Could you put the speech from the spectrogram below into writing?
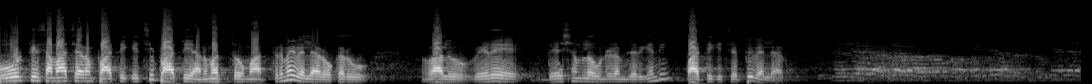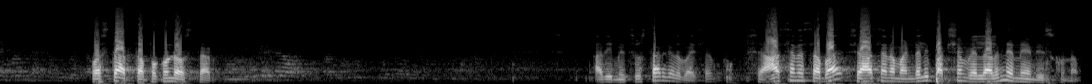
పూర్తి సమాచారం పార్టీకి ఇచ్చి పార్టీ అనుమతితో మాత్రమే వెళ్ళారు. ఒకరు వాళ్ళు వేరే దేశంలో ఉండడం జరిగింది పార్టీకి చెప్పి వెళ్ళారు. వస్తారు తప్పకుండా వస్తారు. అది మీరు చూస్తారు కదా బాయ్ సార్ శాసనసభ శాసన మండలి పక్షం వెళ్ళాలని నిర్ణయం తీసుకున్నాం.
